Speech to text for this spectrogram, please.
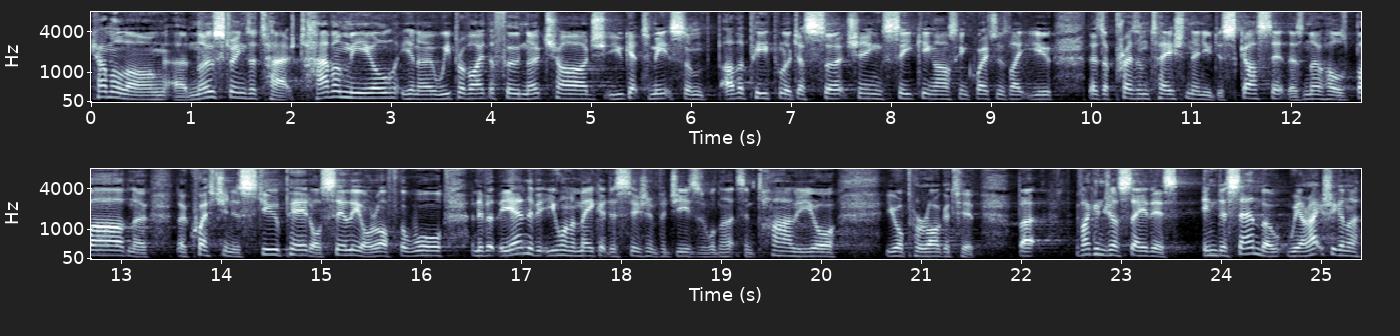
come along, uh, no strings attached, have a meal, you know, we provide the food, no charge. You get to meet some other people who are just searching, seeking, asking questions like you. There's a presentation, then you discuss it. There's no holes barred, no, no question is stupid or silly or off the wall. And if at the end of it you want to make a decision for Jesus, well, then that's entirely your, your prerogative. But if I can just say this, in December, we are actually going to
